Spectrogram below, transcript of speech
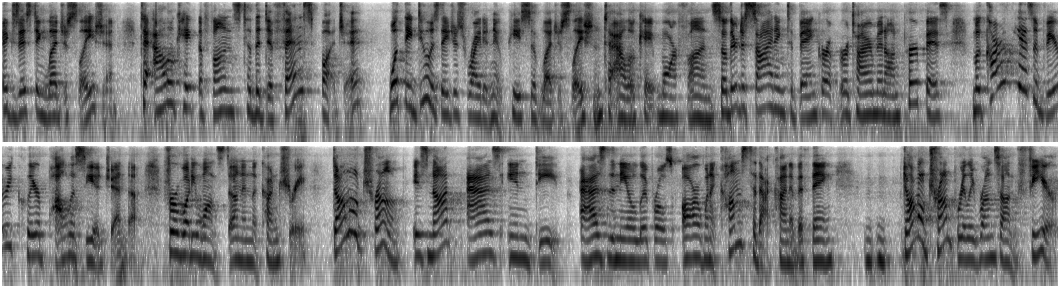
existing legislation to allocate the funds to the defense budget, what they do is they just write a new piece of legislation to allocate more funds. So they're deciding to bankrupt retirement on purpose. McCarthy has a very clear policy agenda for what he wants done in the country. Donald Trump is not as in deep as the neoliberals are when it comes to that kind of a thing. Donald Trump really runs on fear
